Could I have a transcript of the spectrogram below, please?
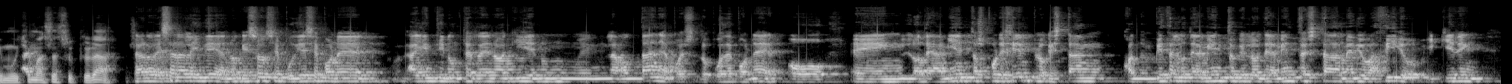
mucho más estructurada. Claro, esa era la idea, ¿no? Que eso se pudiese poner, alguien tiene un terreno aquí en, en, la montaña, pues lo puede poner. O en loteamientos, por ejemplo, que están, cuando empieza el loteamiento, que el loteamiento está medio vacío y quieren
